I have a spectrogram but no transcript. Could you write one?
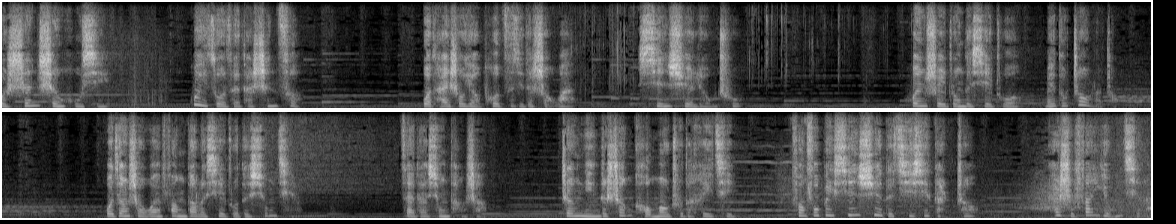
我深深呼吸，跪坐在他身侧，我抬手咬破自己的手腕，鲜血流出。昏睡中的谢卓眉头皱了皱，我将手腕放到了谢卓的胸前，在他胸膛上。狰狞的伤口冒出的黑气，仿佛被鲜血的气息感召，开始翻涌起来，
